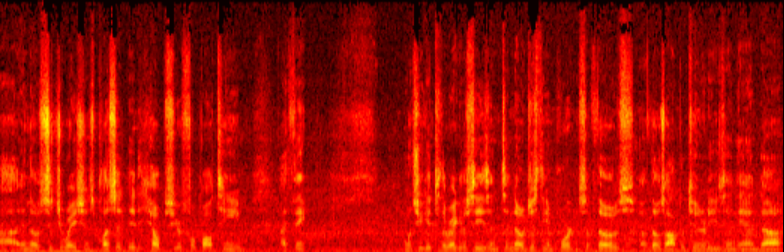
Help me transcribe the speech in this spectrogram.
uh, in those situations. Plus, it, it helps your football team, I think, once you get to the regular season to know just the importance of those of those opportunities. And and uh,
